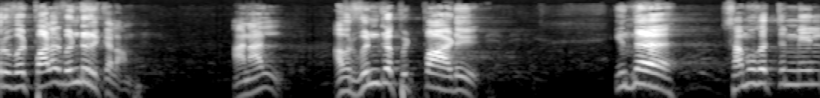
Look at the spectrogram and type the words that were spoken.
ஒரு வேட்பாளர் வென்றிருக்கலாம். ஆனால் அவர் வென்ற பிற்பாடு இந்த சமூகத்தின் மேல்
